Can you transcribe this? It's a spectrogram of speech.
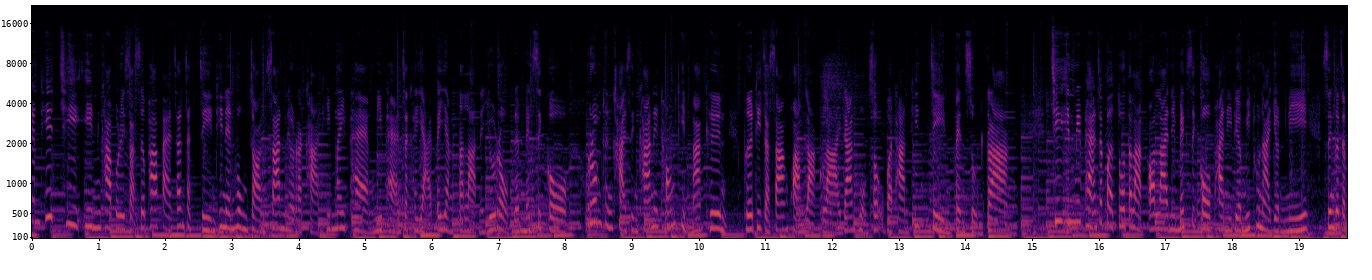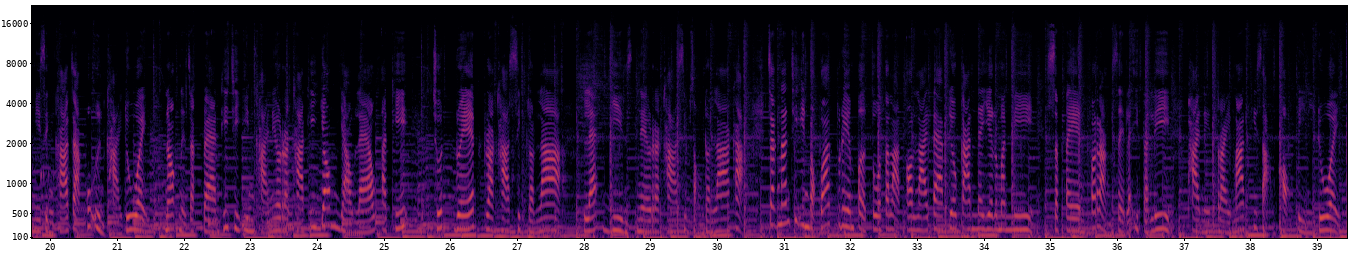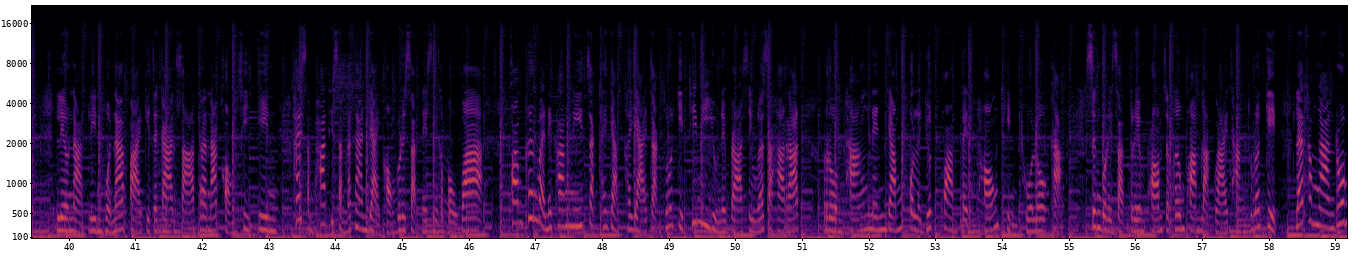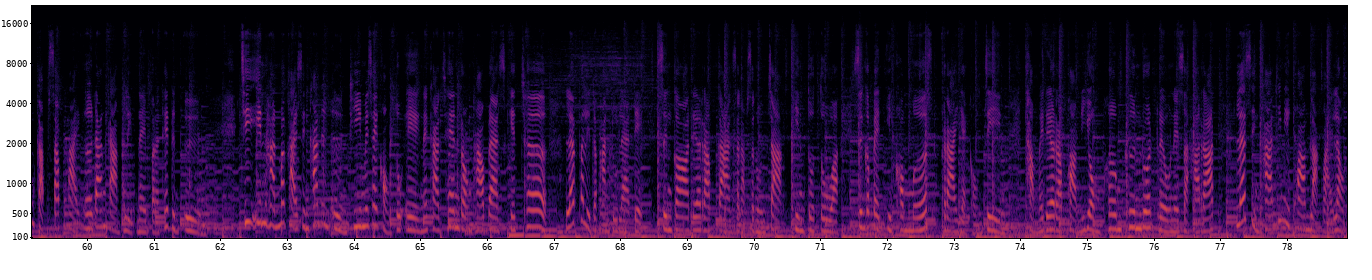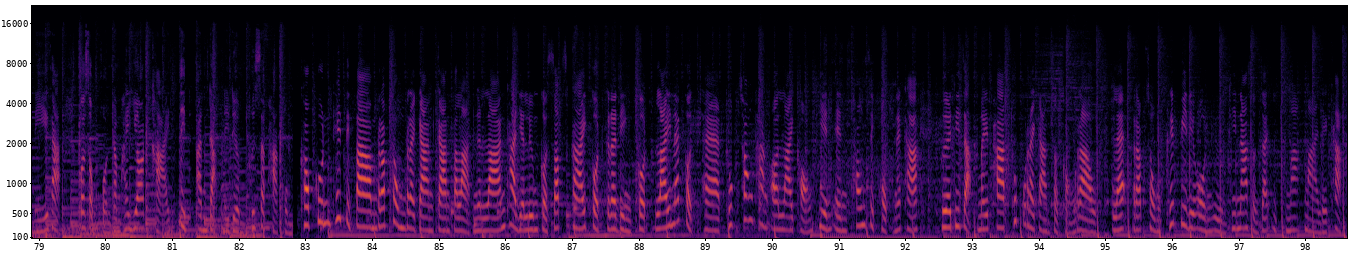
กันที่ชีอินค่ะบริษัทเสื้อผ้าแฟชั่นจากจีนที่เน้นวงจรสั้นในราคาที่ไม่แพง มีแผนจะขยายไปยังตลาดในยุโรปและเม็กซิโก รวมถึงขายสินค้าในท้องถิ่นมากขึ้น เพื่อที่จะสร้างความหลากหลายด้านห่วงโซ่อุปทานที่จีนเป็นศูนย์กลางชีอินมีแผนจะเปิดตัวตลาดออนไลน์ในเม็กซิโกภายในเดือนมิถุนายนนี้ ซึ่งก็จะมีสินค้าจากผู้อื่นขายด้วย นอกเหนือจากแบรนด์ที่ชีอินขายในราคาที่ย่อมเยาวแล้วอาทิ ชุดเดรสราคา 10 ดอลลาร์ และยีนส์ในราคา 12 ดอลลาร์ค่ะ จากนั้นทีอินบอกว่าเตรียมเปิดตัวตลาดออนไลน์แบบเดียวกันในเยอรมนี สเปน ฝรั่งเศสและอิตาลี ภายในไตรมาสที่ 3 ของปีนี้ด้วยเลโอนาร์ดลินหัวหน้าฝ่ายกิจการสาธารณะของชีอิน ให้สัมภาษณ์ที่สำนักงานใหญ่ของบริษัทในสิงคโปร์ว่าความเคลื่อนไหวในครั้งนี้จะขยับขยายจากธุรกิจที่มีอยู่ในบราซิลและสหรัฐ รวมทั้งเน้นย้ำกลยุทธ์ความเป็นท้องถิ่นทั่วโลกค่ะ ซึ่งบริษัทเตรียมพร้อมจะเพิ่มความหลากหลายทางธุรกิจ และทำงานร่วมกับซัพพลายเออร์ด้านการผลิตในประเทศอื่นๆ ทีอินหันมาขายสินค้าอื่น ๆ ที่ไม่ใช่ของตัวเองนะคะ เช่น รองเท้าแบรนด์สเก็ตเชอร์และผลิตภัณฑ์ดูแลเด็ก ซึ่งก็ได้รับการสนับสนุนจากพินตัวตัวซึ่งก็เป็นอีคอมเมิร์ซรายใหญ่ของจีนทำให้ได้รับความนิยมเพิ่มขึ้นรวดเร็วในสหรัฐ และสินค้าที่มีความหลากหลายเหล่านี้ค่ะ ก็ส่งผลทำให้ยอดขายติดอันดับในเดือนพฤษภาคม ขอบคุณที่ติดตามรับชมรายการการตลาดเงินล้านค่ะอย่าลืมกด subscribe กดกระดิ่งกดไลค์และกดแชร์ทุกช่องทางออนไลน์ของ TNN ช่อง 16 นะคะเพื่อที่จะไม่พลาดทุกรายการสดของเรา และรับชมคลิปวิดีโออื่นที่น่าสนใจอีกมากมายเลยค่ะ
